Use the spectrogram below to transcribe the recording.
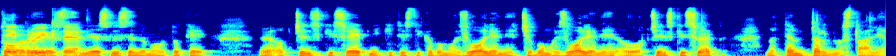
te to, projekte? Jaz, jaz mislim, da bomo tukaj eh, občinski svetniki, tisti, ki bomo izvoljeni, če bomo izvoljeni v občinski svet, na tem trdno stali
